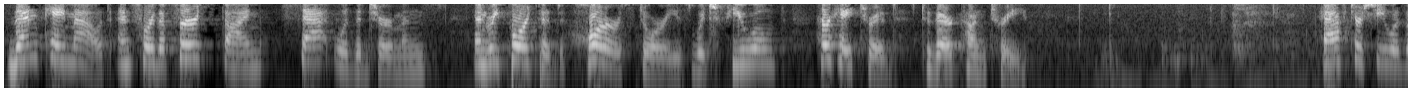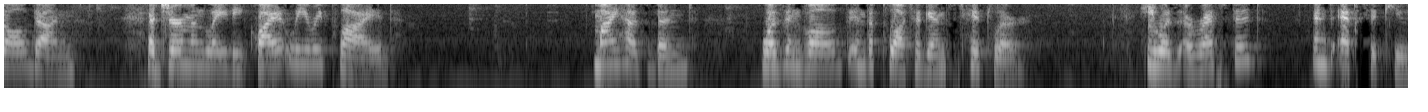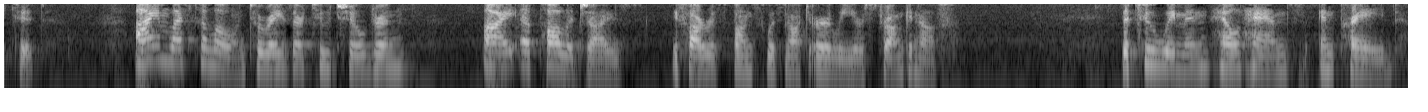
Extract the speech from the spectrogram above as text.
Then came out and for the first time sat with the Germans and reported horror stories which fueled her hatred to their country. After she was all done, a German lady quietly replied, My husband was involved in the plot against Hitler. He was arrested and executed. I am left alone to raise our two children. I apologize if our response was not early or strong enough. The two women held hands and prayed,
